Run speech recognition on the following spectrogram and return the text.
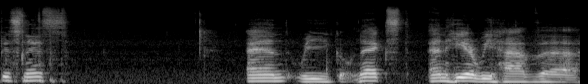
business. And we go next and here we have uh,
